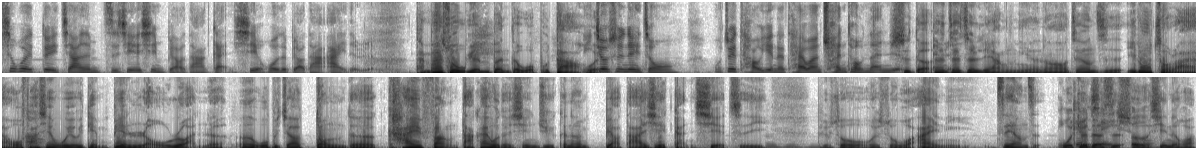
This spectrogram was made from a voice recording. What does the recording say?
是会对家人直接性表达感谢或者表达爱的人吗？坦白说，原本的我不大会，你就是那种我最讨厌的台湾传统男人。是的，但在这两年哦，这样子一路走来啊，我发现我有一点变柔软了。呃，我比较懂得开放，打开我的心去跟他们表达一些感谢之意。比如说，我会说我爱你，这样子，我觉得是恶心的话，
